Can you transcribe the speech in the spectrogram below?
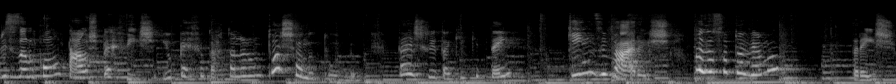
precisando contar os perfis. E o perfil cartola eu não tô achando tudo. Tá escrito aqui que tem 15 várias, mas eu só tô vendo três.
